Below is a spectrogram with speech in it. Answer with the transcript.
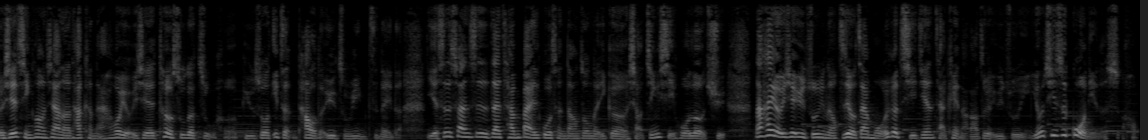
有些情况下呢，它可能还会有一些特殊的组合，比如说一整套的御朱印之类的，也是算是在参拜过程当中的一个小惊喜或乐趣。那还有一些御朱印呢，只有在某一个期间才可以拿到这个御朱印，尤其是过年的时候，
